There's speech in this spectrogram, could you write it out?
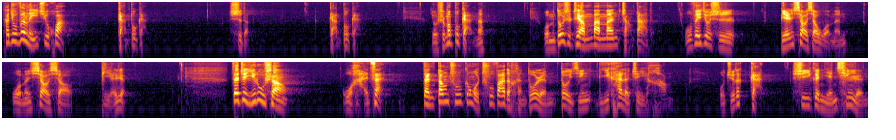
他就问了一句话：“敢不敢？”是的，敢不敢？有什么不敢呢？我们都是这样慢慢长大的，无非就是别人笑笑我们，我们笑笑别人。在这一路上，我还在，但当初跟我出发的很多人都已经离开了这一行。我觉得敢是一个年轻人。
